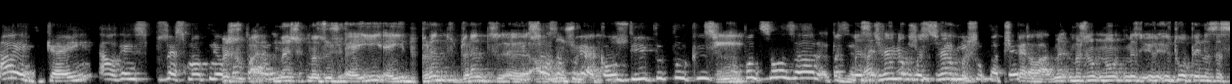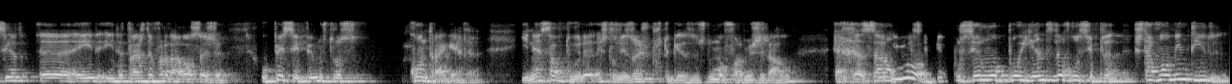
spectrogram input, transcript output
ai de quem alguém se pusesse uma opinião mas, contrária. Repara, mas, mas os, aí, aí durante, durante uh, Estás a pegar com um tipo porque sim. ponto de Salazar. Dizer, mas, não, não, mas, não, mas, espera lá, mas, não, mas eu, eu estou apenas a ser uh, a, ir, a ir atrás da verdade, ou seja, o PCP mostrou-se contra a guerra. E nessa altura, as televisões portuguesas, de uma forma geral, arrasaram o por ser um apoiante da Rússia. Portanto, estavam a mentir.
